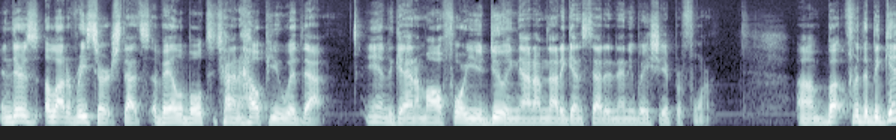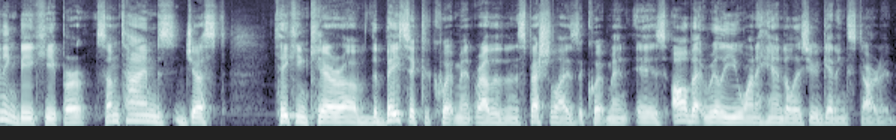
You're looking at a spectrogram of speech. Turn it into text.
And there's a lot of research that's available to try and help you with that. And again, I'm all for you doing that. I'm not against that in any way, shape, or form. Um, but for the beginning beekeeper, sometimes just taking care of the basic equipment rather than the specialized equipment is all that really you want to handle as you're getting started.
